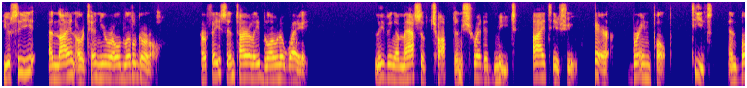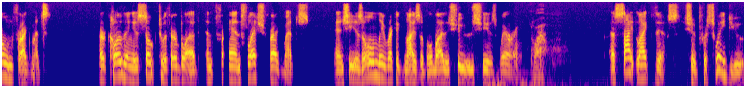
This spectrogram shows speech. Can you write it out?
You see a nine or ten year old little girl, her face entirely blown away leaving a mass of chopped and shredded meat, eye tissue, hair, brain pulp, teeth, and bone fragments. Her clothing is soaked with her blood and, and flesh fragments, and she is only recognizable by the shoes she is wearing. Wow. A sight like this should persuade you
